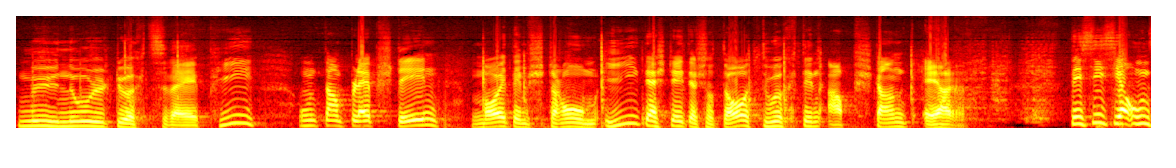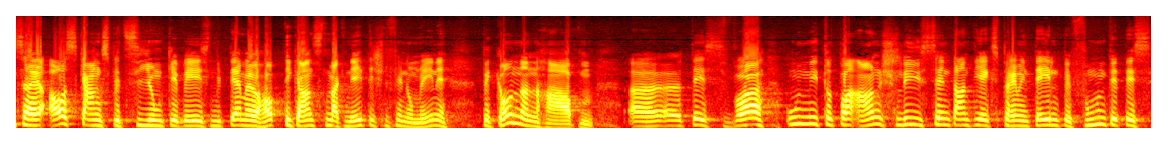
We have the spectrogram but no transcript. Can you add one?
μ0 durch 2pi und dann bleibt stehen mal dem Strom I, der steht ja schon da, durch den Abstand R. Das ist ja unsere Ausgangsbeziehung gewesen, mit der wir überhaupt die ganzen magnetischen Phänomene begonnen haben. Äh, das war unmittelbar anschließend an die experimentellen Befunde des,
